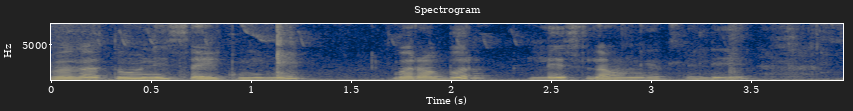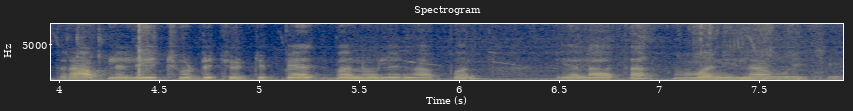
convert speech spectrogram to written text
बघा दोन्ही साईडने मी बरोबर लेस लावून घेतलेली आहे. तर आपल्याला हे छोटे छोटे पॅच बनवले ना आपण याला आता मनी लावायचे.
